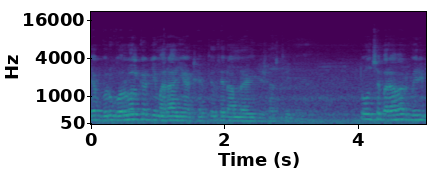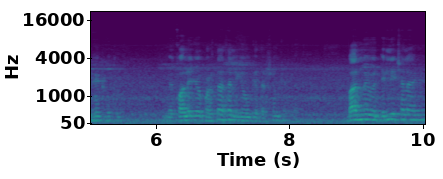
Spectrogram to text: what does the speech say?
जब गुरु गोलवलकर जी महाराज यहाँ ठहरते थे रामनारायण जी शास्त्री जी यहाँ तो उनसे बराबर मेरी भेंट होती मैं कॉलेज में पढ़ता था, लेकिन उनके दर्शन करता था। बाद में मैं दिल्ली चला गया।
